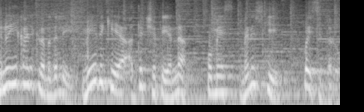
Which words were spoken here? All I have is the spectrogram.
ಇನ್ನು ಈ ಕಾರ್ಯಕ್ರಮದಲ್ಲಿ ವೇದಿಕೆಯ ಅಧ್ಯಕ್ಷತೆಯನ್ನ ಉಮೇಶ್ ಮೆನಿಸ್ಕಿ ವಹಿಸಿದ್ದರು.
